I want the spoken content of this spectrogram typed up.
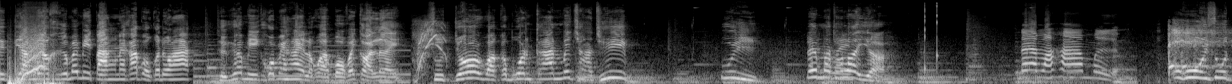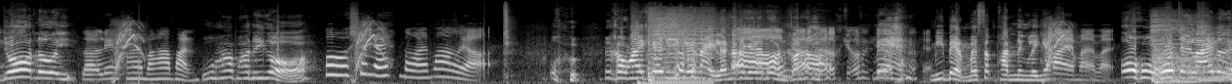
ติดอย่างเดียวคือไม่มีตังค์นะครับผมคุณดูฮะถึงถ้ามีก็ไม่ให้หรอกว่ะบอกไว้ก่อนเลย สุดยอดว่ากระบวนการมิจฉาชีพ อุ้ย ได้มาเท่าไหร่อะได้มาห้าหมื่นโอ้โหสุดยอดเลยแล้วเรียกให้มาห้าพันโอ้ห้าพันเองเหรอโอ้ใช่ไหมน้อยมากเลยอะ โอ้โหเขาให้แค่ดีแค่ไหนแล้วนะก็ยังไม่บ่นเขาเนาะโอคโอเคแม่มีแบ่งไหมสักพันหนึ่งอะไรเงี้ยไม่ไม่ไม่โอ้โหโคตรใจร้ายเลย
